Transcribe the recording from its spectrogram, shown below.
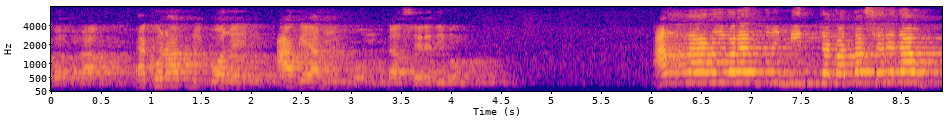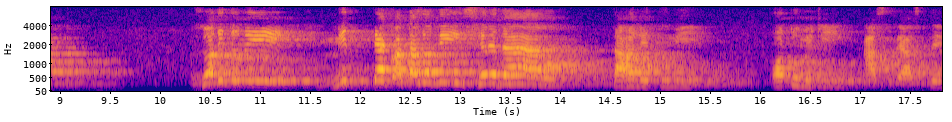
করব না। এখন আপনি বলেন, আগে আমি কোনটা ছেড়ে দিব? আল্লাহ বলেন, তুমি মিথ্যা কথা ছেড়ে দাও। যদি তুমি মিথ্যা কথা যদি ছেড়ে দাও, তাহলে তুমি অটোমেটিক আস্তে আস্তে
